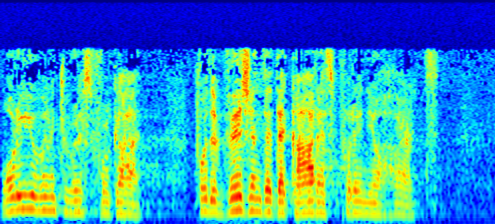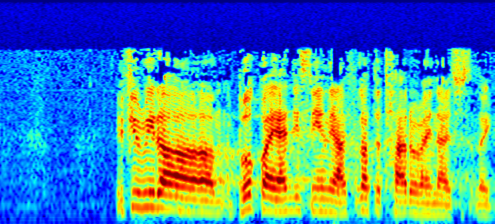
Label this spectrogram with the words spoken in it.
What are you willing to risk for God? for the vision that, that God has put in your heart. If you read a um, book by Andy Stanley, I forgot the title right now. It's just like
